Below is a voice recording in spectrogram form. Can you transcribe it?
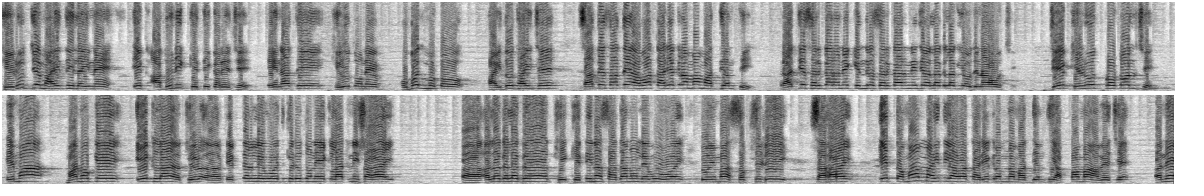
ખેડૂત જે માહિતી લઈને એક આધુનિક ખેતી કરે છે. એનાથી ખેડૂતોને ખૂબ જ મોટો ફાયદો થાય છે. સાથે સાથે આવા કાર્યક્રમના માધ્યમથી રાજ્ય સરકાર અને કેન્દ્ર સરકારની જે અલગ અલગ યોજનાઓ છે, જે ખેડૂત પોર્ટલ છે, એમાં માનો કે એક લાખ ટ્રેક્ટર લેવું હોય તો ખેડૂતોને એક લાખની સહાય અલગ અલગ ખેતીના સાધનો લેવું હોય તો એમાં સબસિડી, સહાય, એ તમામ માહિતી આવા કાર્યક્રમના માધ્યમથી આપવામાં આવે છે. અને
